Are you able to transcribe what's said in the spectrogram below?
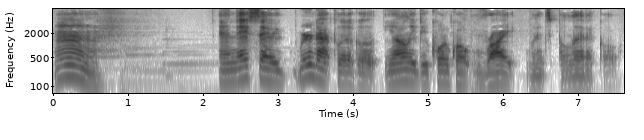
Hmm. And they say we're not political. You only do quote unquote right when it's political.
